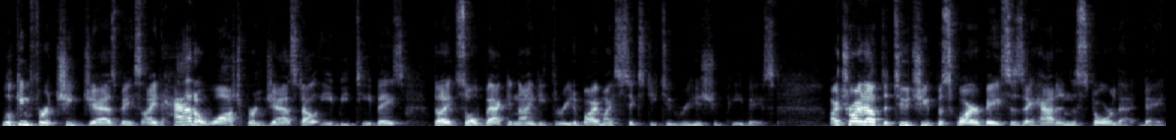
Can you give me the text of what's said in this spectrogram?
looking for a cheap jazz bass. I'd had a Washburn jazz style EBT bass that I'd sold back in 93 to buy my 62 reissue P bass. I tried out the two cheap Squier basses they had in the store that day.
